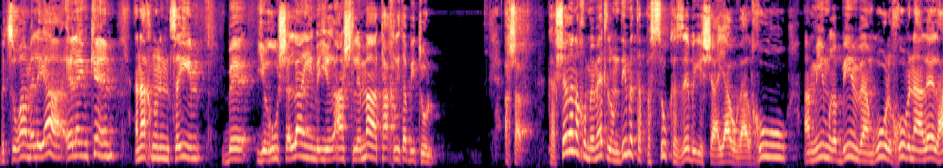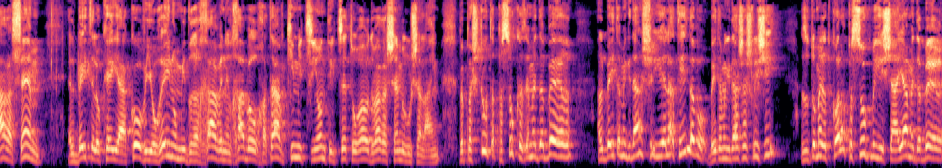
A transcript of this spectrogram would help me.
בצורה מלאה, אלא אם כן אנחנו נמצאים בירושלים, ביראה שלמה, תכלית הביטול. עכשיו, כאשר אנחנו באמת לומדים את הפסוק הזה בישעיהו, והלכו עמים רבים ואמרו לכו ונעלה אל הר השם, אל בית אלוקי יעקב, ויורנו מדרכה ונלכה באורחתיו, כי מציון תצא תורה ודבר השם ירושלים. בפשטות הפסוק הזה מדבר על בית המקדש שיהיה לעתיד לבוא, בית המקדש השלישי. אז זאת אומרת, כל הפסוק בישעיה מדבר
